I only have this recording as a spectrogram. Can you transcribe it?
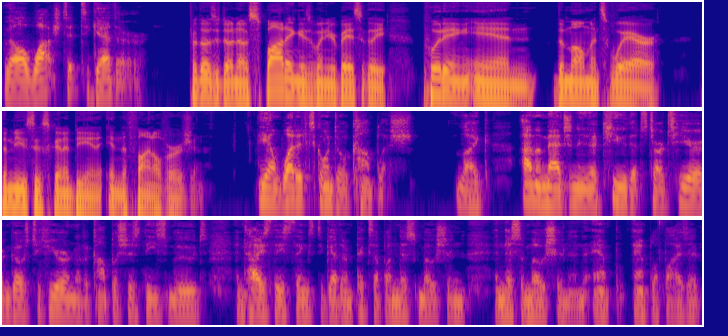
We all watched it together. For those who don't know, spotting is when you're basically putting in the moments where the music's going to be in, in the final version. Yeah, and what it's going to accomplish. Like I'm imagining a cue that starts here and goes to here and it accomplishes these moods and ties these things together and picks up on this motion and this emotion and amp- amplifies it.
